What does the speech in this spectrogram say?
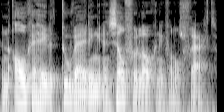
een algehele toewijding en zelfverloochening van ons vraagt.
